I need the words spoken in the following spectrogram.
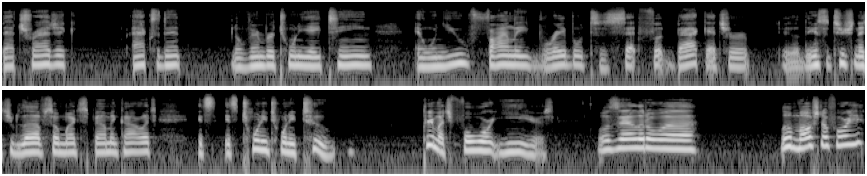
that tragic accident November 2018, and when you finally were able to set foot back at your uh, the institution that you love so much, Spelman College, it's it's 2022, pretty much four years. Was that a little uh, little emotional for you?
